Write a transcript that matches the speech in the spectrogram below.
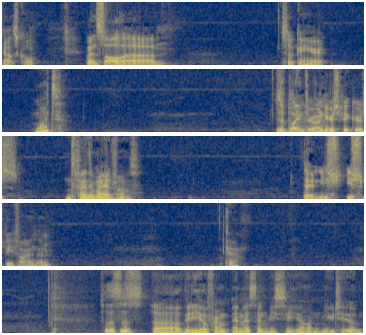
That was cool. Went and saw. Um, still can't hear it. What? Is it playing through on your speakers? It's playing through my headphones. Then you sh- you should be fine then. Okay. So this is a video from MSNBC on YouTube,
